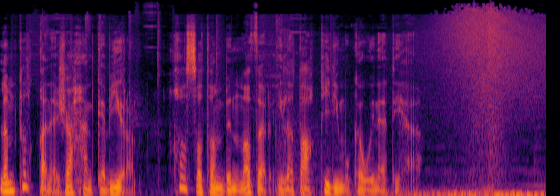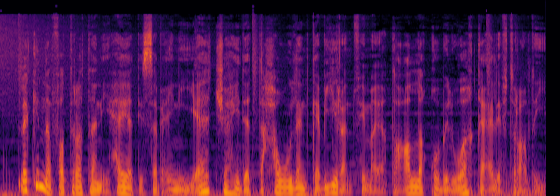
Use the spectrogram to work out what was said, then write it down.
لم تلقى نجاحا كبيرا خاصة بالنظر إلى تعقيد مكوناتها. لكن فترة نهاية السبعينيات شهدت تحولا كبيرا فيما يتعلق بالواقع الافتراضي.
